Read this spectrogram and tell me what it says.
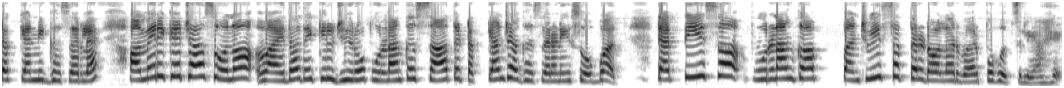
टक्क्यांनी घसरलंय. अमेरिकेच्या सोनं वायदा देखील झिरो पूर्णांक सात टक्क्यांच्या घसरणीसोबत तेहतीस पूर्णांक पंचवीस सत्तर डॉलरवर पोहोचली आहे.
